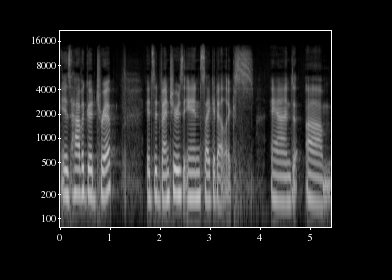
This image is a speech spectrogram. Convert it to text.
is Have a Good Trip. It's Adventures in Psychedelics. And um,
